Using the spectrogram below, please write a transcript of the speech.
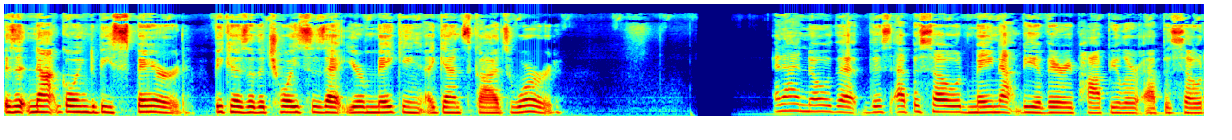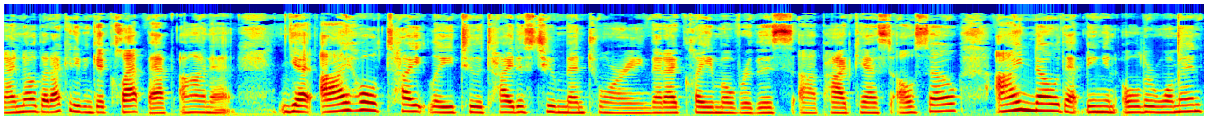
Is it not going to be spared because of the choices that you're making against God's word? And I know that this episode may not be a very popular episode. I know that I could even get clapped back on it. Yet I hold tightly to the Titus 2 mentoring that I claim over this uh, podcast also. I know that being an older woman,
